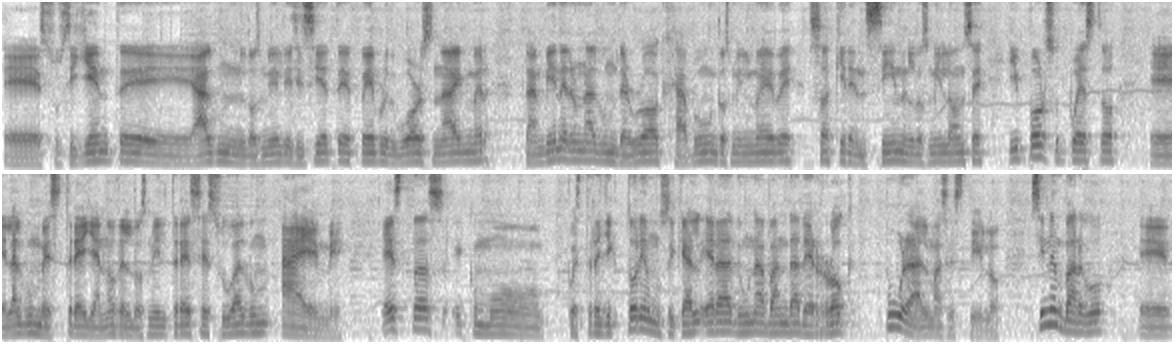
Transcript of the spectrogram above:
Eh, su siguiente álbum en 2017, Favorite Worst Nightmare, también era un álbum de rock, Haboom 2009, Suck It and Sin el 2011 y por supuesto eh, el álbum estrella ¿no? del 2013, su álbum AM. Estas eh, como pues trayectoria musical era de una banda de rock pura al más estilo. Sin embargo, eh,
